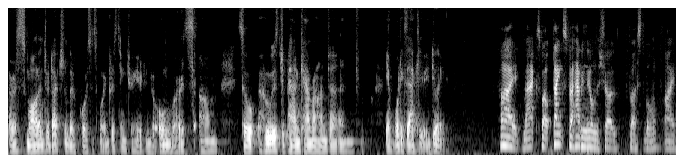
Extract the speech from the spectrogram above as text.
a small introduction, but of course, it's more interesting to hear it in your own words. Um, so, who is Japan Camera Hunter, and yeah, what exactly are you doing? Hi, Max. Well, thanks for having me on the show. First of all, I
